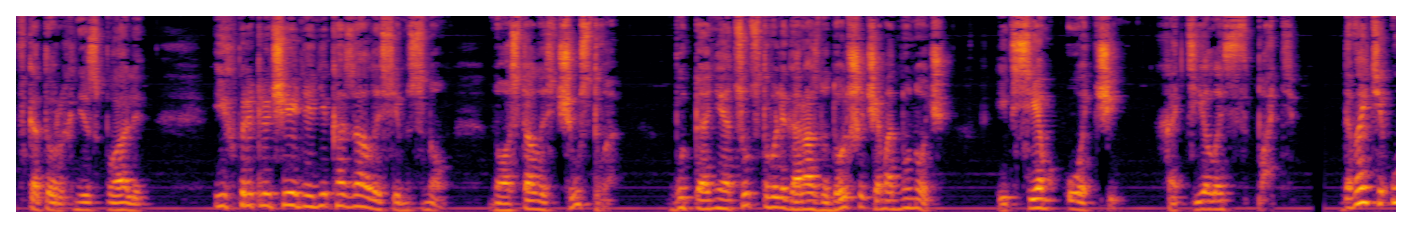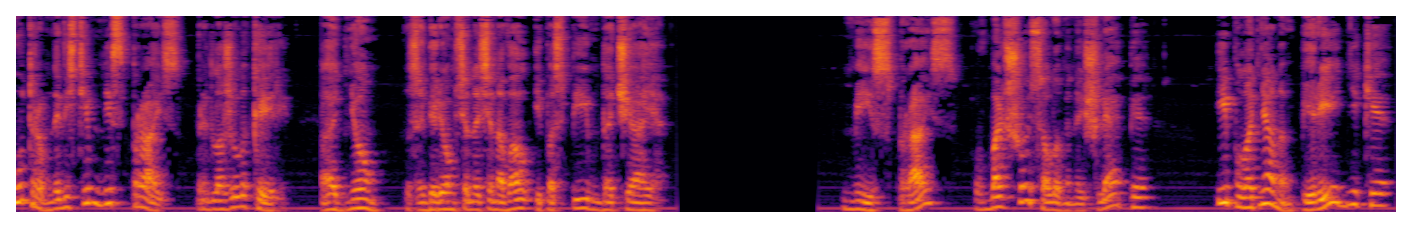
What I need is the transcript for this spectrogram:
в которых не спали. Их приключение не казалось им сном, но осталось чувство, будто они отсутствовали гораздо дольше, чем одну ночь, и всем очень хотелось спать. «Давайте утром навестим мисс Прайс», — предложила Кэрри. «А днем заберемся на сеновал и поспим до чая». Мисс Прайс в большой соломенной шляпе и полотняном переднике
